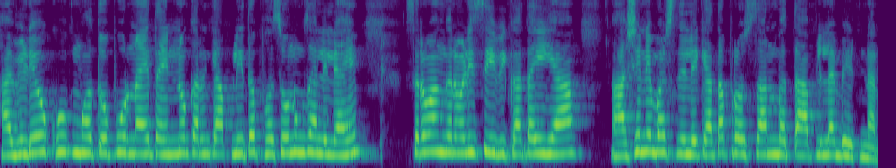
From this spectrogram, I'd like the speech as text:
हा व्हिडिओ खूप महत्त्वपूर्ण आहे ताईंनो कारण की आपली इथं फसवणूक झालेली आहे. सर्व अंगणवाडी सेविका ताई ह्या आशेने बसलेले की आता प्रोत्साहन भत्ता आपल्याला भेटणार.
